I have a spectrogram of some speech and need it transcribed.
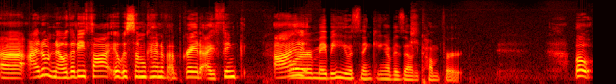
Uh, I don't know that he thought it was some kind of upgrade. I think I. or maybe he was thinking of his own comfort. Oh,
